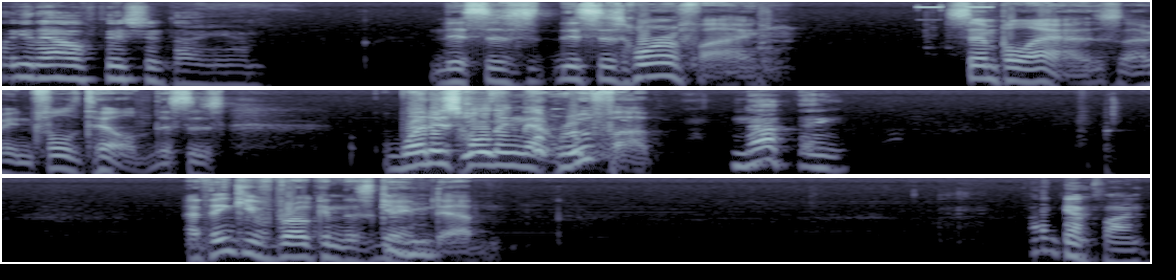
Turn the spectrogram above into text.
Look at how efficient I am. This is this is horrifying. Simple as. I mean, full tilt. This is what is holding that roof up? Nothing. I think you've broken this game, mm-hmm. Deb. I think I'm fine.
